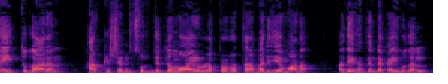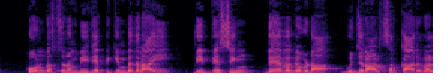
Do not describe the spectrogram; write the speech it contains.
നെയ്ത്തുകാരൻ ഹർകിഷൻ സുർജിത്തുമായുള്ള പ്രവർത്തന പരിചയമാണ് അദ്ദേഹത്തിന്റെ കൈമുതൽ. കോൺഗ്രസിനും ബി ജെ പിക്കും ബദലായി വി പി സിംഗ് ദേവഗൌഡ ഗുജറാത്ത് സർക്കാരുകൾ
